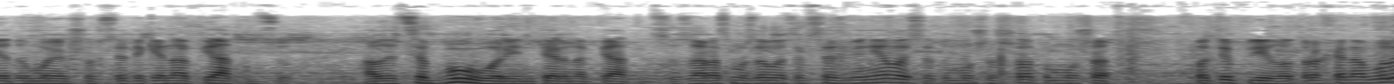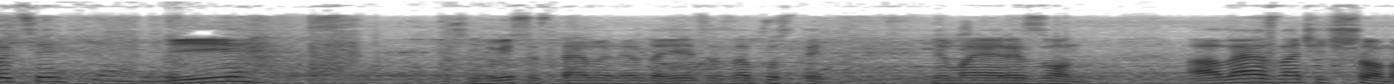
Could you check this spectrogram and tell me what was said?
я думаю, що все-таки на п'ятницю. Але це був орієнтир на п'ятницю. Зараз, можливо, це все змінилося, тому що що? Тому що потепліло трохи на вулиці і снігові системи не вдається запустити. Немає резону. Але, значить, що?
